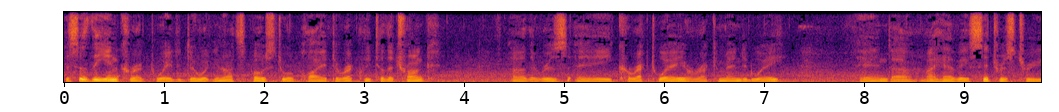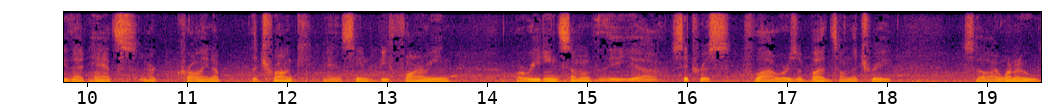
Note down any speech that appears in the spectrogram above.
This is the incorrect way to do it. You're not supposed to apply it directly to the trunk. Uh, there is a correct way or recommended way. And uh, I have a citrus tree that ants are crawling up the trunk and seem to be farming or eating some of the uh, citrus flowers or buds on the tree. So I want to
